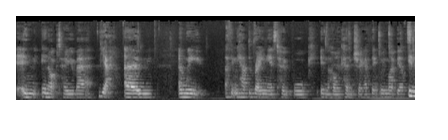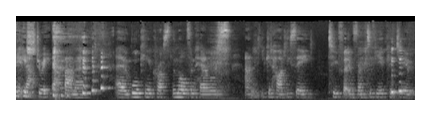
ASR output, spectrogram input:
in in October. Yeah, um, and we. I think we had the rainiest Hope Walk in the whole country. I think we might be able to in history that, that banner, um, walking across the Malvern Hills, and you could hardly see two foot in front of you. Could you?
